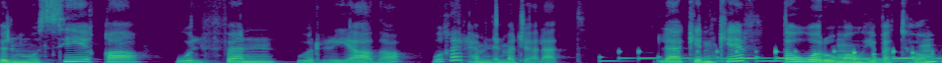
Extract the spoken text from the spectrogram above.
في الموسيقى والفن والرياضة وغيرها من المجالات لكن كيف طوروا موهبتهم؟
